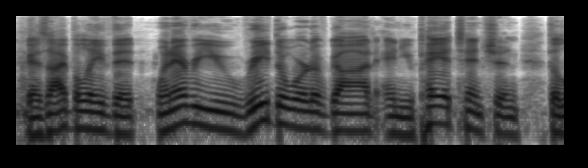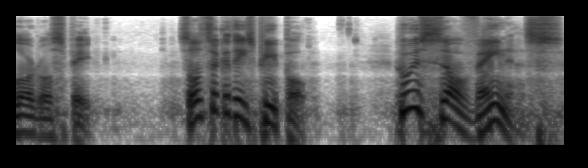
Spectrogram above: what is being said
Because I believe that whenever you read the Word of God and you pay attention, the Lord will speak. So let's look at these people. Who is Silvanus?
